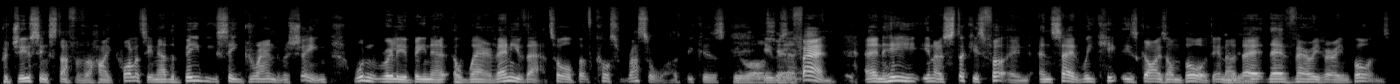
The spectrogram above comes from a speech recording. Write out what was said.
producing stuff of a high quality. Now, the BBC Grand Machine wouldn't really have been aware aware of any of that at all. But of course, Russell was because he was, he was yeah. a fan, and he, you know, stuck his foot in and said, "We keep these guys on board. You know, yeah. they're they're very very important."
